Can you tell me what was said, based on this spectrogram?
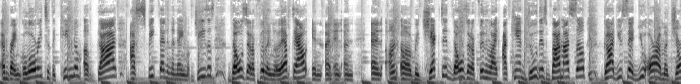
and bring glory to the kingdom of God. I speak that in the name of Jesus. Those that are feeling left out and and and and uh, rejected, those that are feeling like I can't do this by myself, God, you said you are a majority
